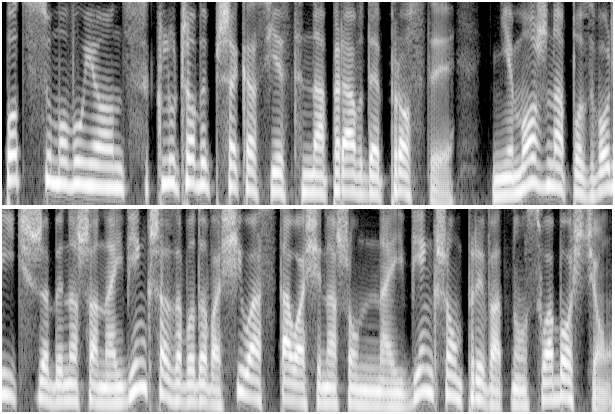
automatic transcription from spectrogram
Podsumowując, kluczowy przekaz jest naprawdę prosty. Nie można pozwolić, żeby nasza największa zawodowa siła stała się naszą największą prywatną słabością.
